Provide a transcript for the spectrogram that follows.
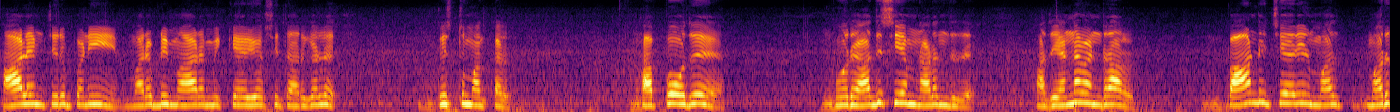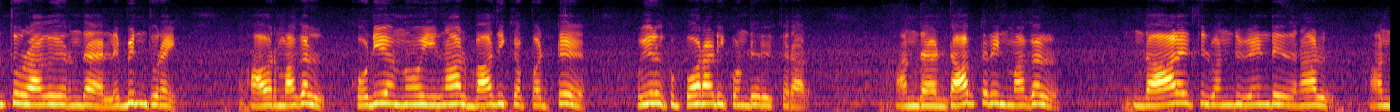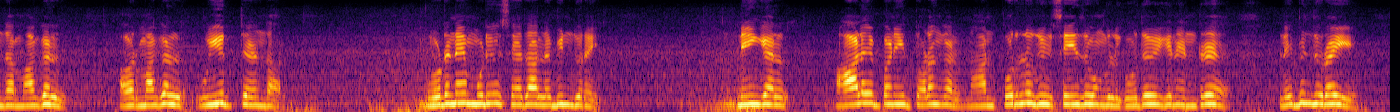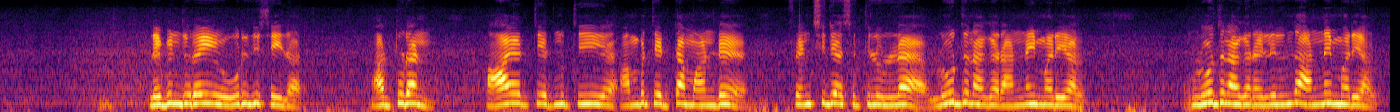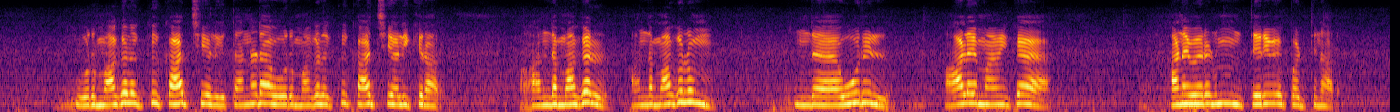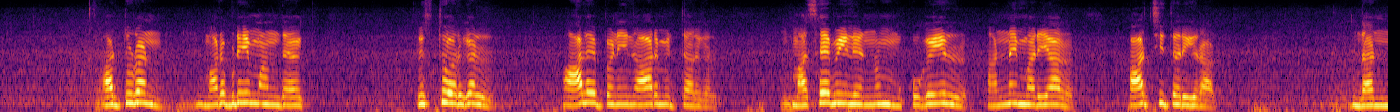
ஆலயம் திருப்பணி மறுபடியும் ஆரம்பிக்க யோசித்தார்கள் கிறிஸ்து மக்கள். அப்போது ஒரு அதிசயம் நடந்தது. அது என்னவென்றால் பாண்டிச்சேரியில் மரு மருத்துவராக இருந்த லெபின் துரை அவர் மகள் கொடிய நோயினால் பாதிக்கப்பட்டு உயிருக்கு போராடி கொண்டிருக்கிறார். அந்த டாக்டரின் மகள் இந்த ஆலயத்தில் வந்து வேண்டியதனால் அந்த மகள் அவர் மகள் உயிர் தெழுந்தார். உடனே முடிவு செய்தார் லெபின்துரை நீங்கள் ஆலய பணி தொடங்கள் நான் பொருளுதவி செய்து உங்களுக்கு உதவுகிறேன் என்று லெபின்துரை லெபின்துரை உறுதி செய்தார். அத்துடன் ஆயிரத்தி எட்நூற்றி ஐம்பத்தி எட்டாம் ஆண்டு பிரெஞ்சு தேசத்தில் உள்ள லூர்து நகர் அன்னை மரியாள். லூர்து நகரிலிருந்து அன்னை மரியாள். ஒரு மகளுக்கு காட்சி அளி தன்னடா ஒரு மகளுக்கு காட்சி அளிக்கிறார். அந்த மகள் அந்த மகளும் இந்த ஊரில் ஆலயம் அமைக்க அனைவரிடம் தெரிவுபடுத்தினார். அத்துடன் மறுபடியும் அந்த கிறிஸ்தவர்கள் ஆலய பணியில் ஆரம்பித்தார்கள். மசேபியில் என்னும் குகையில் அன்னை மரியாள் காட்சி தருகிறார் தன்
